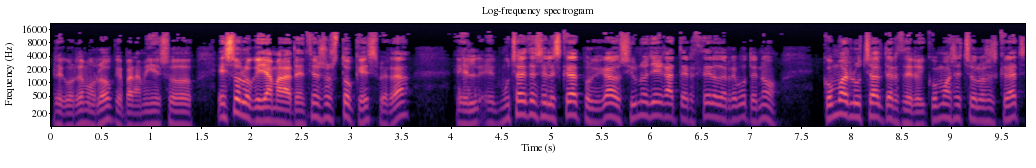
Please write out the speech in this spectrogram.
recordémoslo, que para mí eso, eso es lo que llama la atención, esos toques, ¿verdad? El, el- muchas veces el scratch, porque claro, si uno llega a tercero de rebote, no. ¿Cómo has luchado el tercero y cómo has hecho los scratch?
